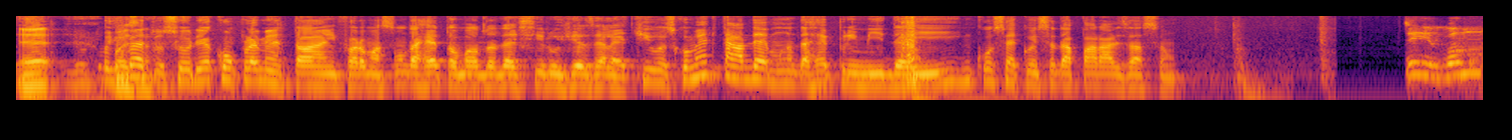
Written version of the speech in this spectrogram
É, Doutor Gilberto, o senhor ia complementar a informação da retomada das cirurgias eletivas. Como é que está a demanda reprimida aí em consequência da paralisação? Sim, vamos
